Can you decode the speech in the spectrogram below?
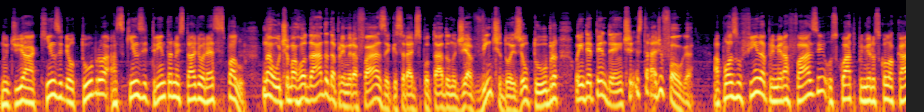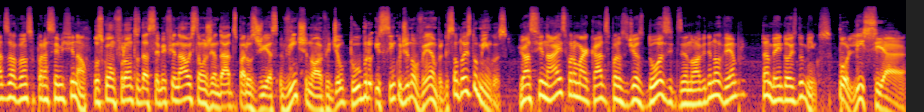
no dia 15 de outubro, às 15h30, no estádio Orestes Palu. Na última rodada da primeira fase, que será disputada no dia 22 de outubro, o Independente estará de folga. Após o fim da primeira fase, os quatro primeiros colocados avançam para a semifinal. Os confrontos da semifinal estão agendados para os dias 29 de outubro e 5 de novembro, que são dois domingos. Já as finais foram marcadas para os dias 12 e 19 de novembro, também dois domingos. Polícia.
